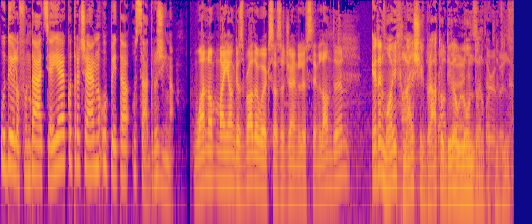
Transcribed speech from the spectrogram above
V delo fundacije je, kot rečeno, upeta vsa družina. One of my youngest brother works as a journalist in London. Eden mojih mlajših bratov dela v Londonu kot novinar.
